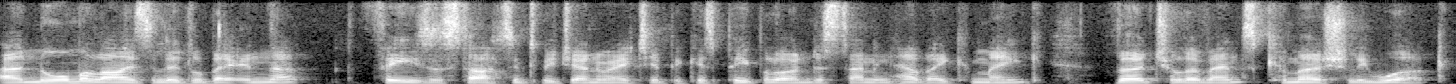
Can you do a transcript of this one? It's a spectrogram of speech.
uh, normalize a little bit in that fees are starting to be generated because people are understanding how they can make virtual events commercially work.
